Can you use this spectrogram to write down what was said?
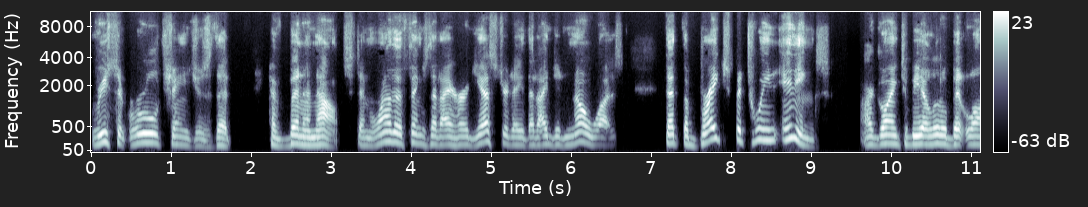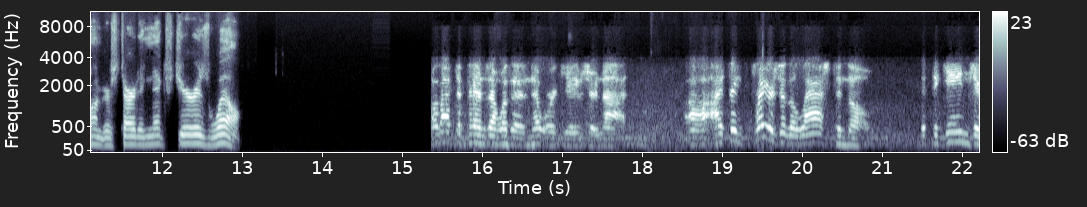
recent rule changes that have been announced. And one of the things that I heard yesterday that I didn't know was that the breaks between innings are going to be a little bit longer starting next year as well. Well, that depends on whether the network games or not. Uh, I think players are the last to know that the games are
